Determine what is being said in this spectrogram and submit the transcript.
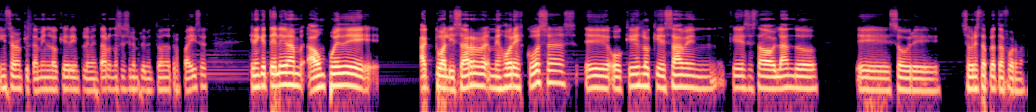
Instagram, que también lo quiere implementar, no sé si lo implementó en otros países. ¿Creen que Telegram aún puede actualizar mejores cosas? Eh, ¿O qué es lo que saben que se estado hablando eh, sobre, sobre esta plataforma?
